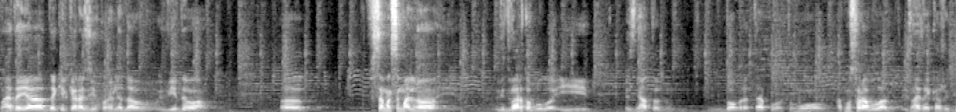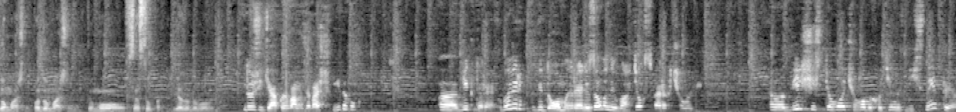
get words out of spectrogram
Знаєте, я декілька разів переглядав відео. Е, Все максимально відверто було і знято добре, тепло. Тому атмосфера була, знаєте, як кажуть, домашня, по-домашньому. Тому все супер, я задоволений. Дуже дякую вам за ваш відгук. Е, Вікторе, вивір відомий, реалізований у багатьох сферах чоловік. Е, Більшість того, чого ви хотіли здійснити,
